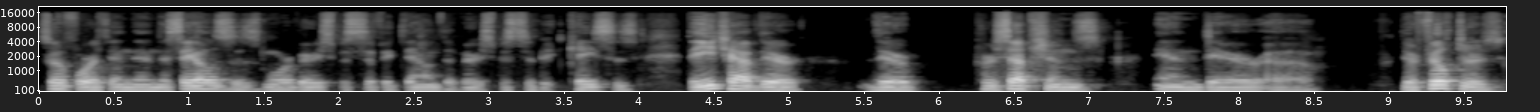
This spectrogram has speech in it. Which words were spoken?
so forth. And then the sales is more very specific down to very specific cases. They each have their their perceptions and their uh, their filters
